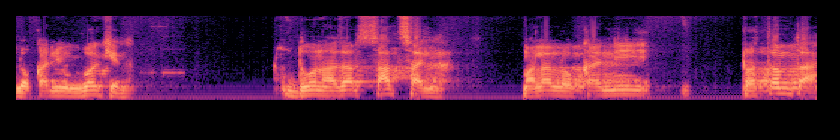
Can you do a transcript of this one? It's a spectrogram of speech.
लोकांनी उभं केलं. दोन हजार सात साली मला लोकांनी प्रथमतः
